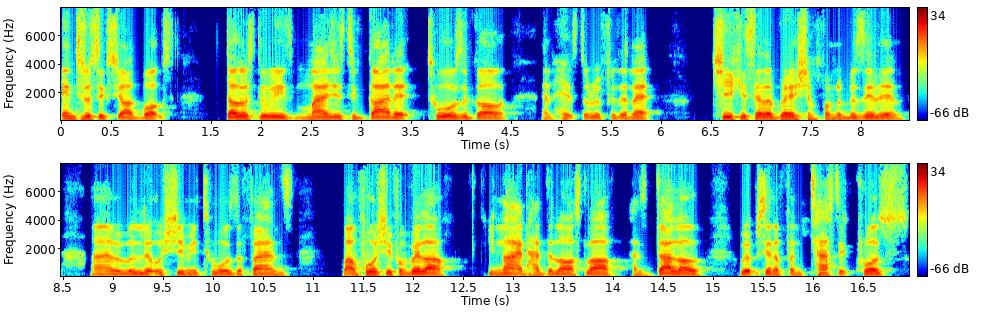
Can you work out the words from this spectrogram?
into the six yard box. Douglas Luiz manages to guide it towards the goal and hits the roof of the net. Cheeky celebration from the Brazilian uh, with a little shimmy towards the fans. But unfortunately for Villa, United had the last laugh as Dalot whips in a fantastic cross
